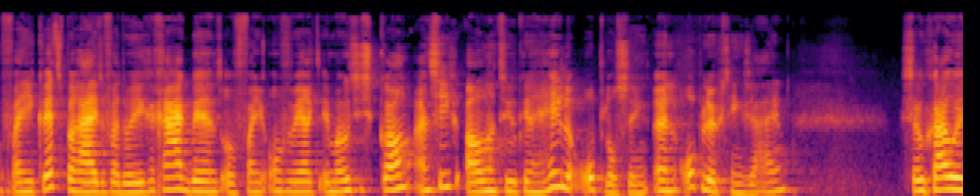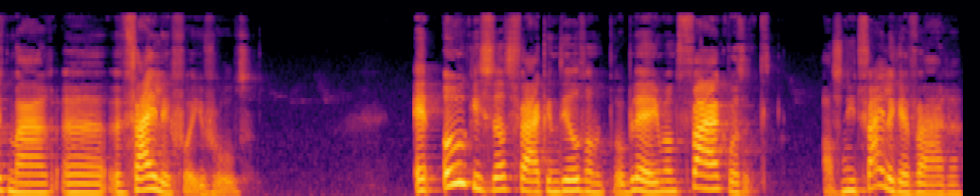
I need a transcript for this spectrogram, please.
van je kwetsbaarheid, of waardoor je geraakt bent, of van je onverwerkte emoties, kan aan zich al natuurlijk een hele oplossing, een opluchting zijn. Zo gauw het maar uh, veilig voor je voelt. En ook is dat vaak een deel van het probleem, want vaak wordt het als niet veilig ervaren.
